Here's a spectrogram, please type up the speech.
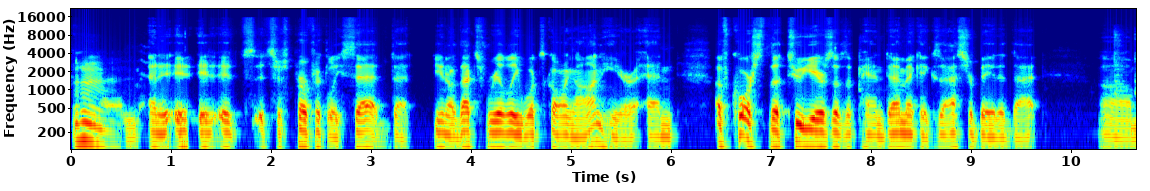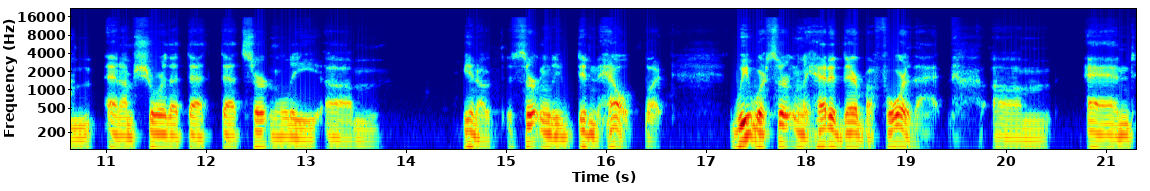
Mhm. um, and it, it, it, it's it's just perfectly said that you know that's really what's going on here. And of course, the two years of the pandemic exacerbated that, um, and I'm sure that that that certainly um, you know certainly didn't help. But we were certainly headed there before that, um, and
